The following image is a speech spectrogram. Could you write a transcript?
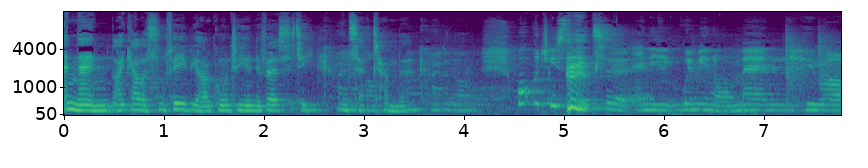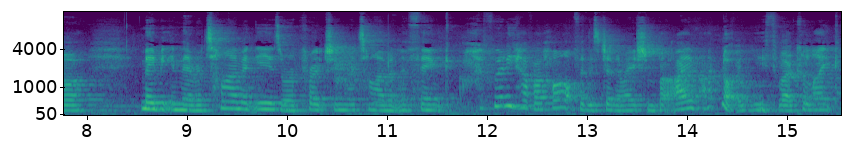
and then, like Alice and Phoebe, are going to university in September. Incredible. What would you say to any women or men who are maybe in their retirement years or approaching retirement and think, I really have a heart for this generation, but I, I'm not a youth worker. Like,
